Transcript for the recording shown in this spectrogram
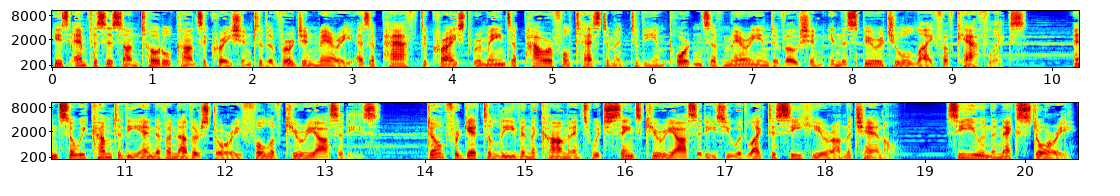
His emphasis on total consecration to the Virgin Mary as a path to Christ remains a powerful testament to the importance of Marian devotion in the spiritual life of Catholics. And so we come to the end of another story full of curiosities. Don't forget to leave in the comments which saints' curiosities you would like to see here on the channel. See you in the next story.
